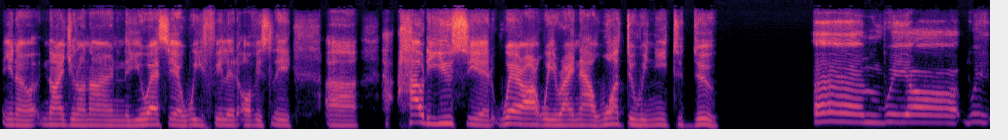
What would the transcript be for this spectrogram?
You know, Nigel and I are in the US here. We feel it, obviously. Uh, how do you see it? Where are we right now? What do we need to do? Um, we are we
